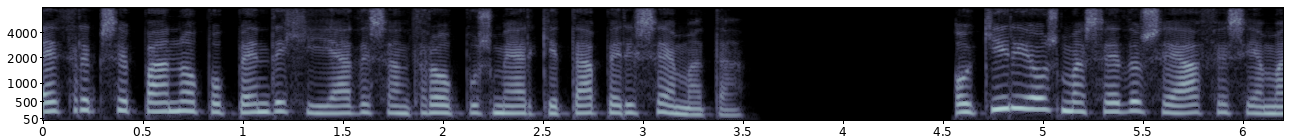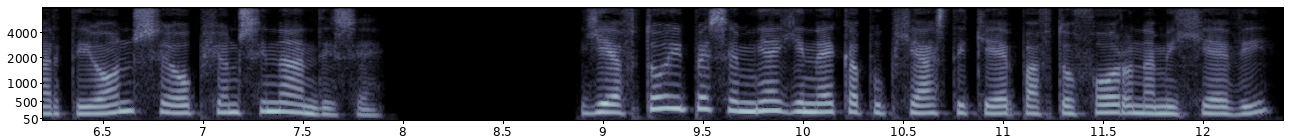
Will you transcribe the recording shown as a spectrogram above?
έθρεψε πάνω από 5.000 ανθρώπους με αρκετά περισσέματα. Ο Κύριος μας έδωσε άφεση αμαρτιών σε όποιον συνάντησε. Γι' αυτό είπε σε μια γυναίκα που πιάστηκε επ' αυτοφόρο να μοιχεύει,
